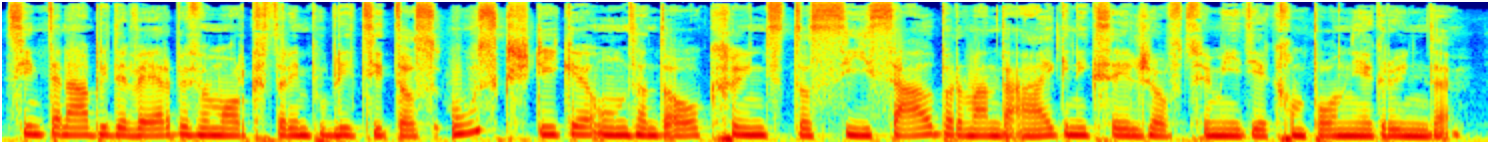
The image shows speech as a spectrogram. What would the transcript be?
sind dann auch bei der Werbevermarkterin Publicitas ausgestiegen und haben angekündigt, dass sie selber eine eigene Gesellschaft für Medienkampagnen gründen die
